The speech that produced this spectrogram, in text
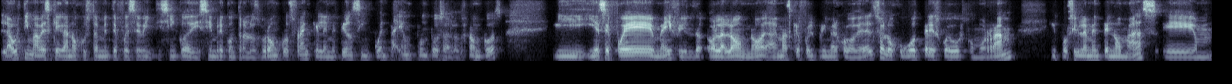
la última vez que ganó justamente fue ese 25 de diciembre contra los Broncos, Frank, que le metieron 51 puntos a los Broncos. Y, ese fue Mayfield all along, ¿no? Además que fue el primer juego de él. Solo jugó tres juegos como Ram y posiblemente no más. Em,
